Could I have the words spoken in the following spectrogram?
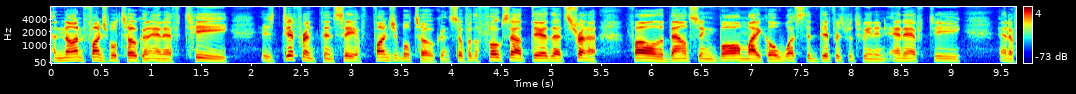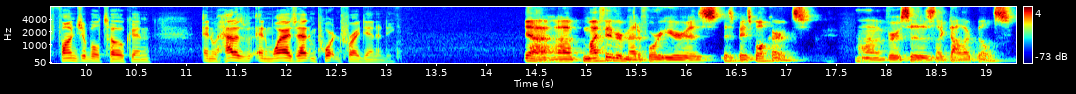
a non-fungible token, NFT, is different than say a fungible token. So for the folks out there that's trying to follow the bouncing ball, Michael, what's the difference between an NFT and a fungible token? And how does and why is that important for identity? Yeah, uh, my favorite metaphor here is is baseball cards uh, versus like dollar bills.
